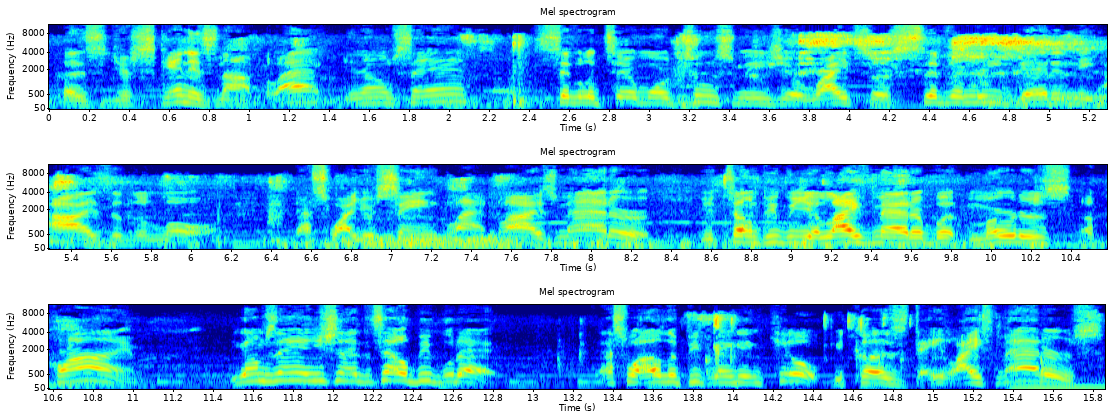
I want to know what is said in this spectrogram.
Because your skin is not black, you know what I'm saying? Civiliter mortuus means your rights are civilly dead in the eyes of the law. That's why you're saying Black Lives Matter. You're telling people your life matter, but murder's a crime. You know what I'm saying? You shouldn't have to tell people that. That's why other people ain't getting killed because they life matters.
